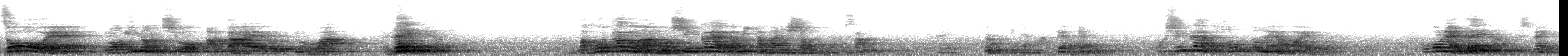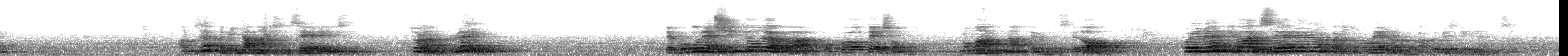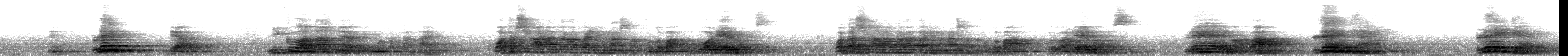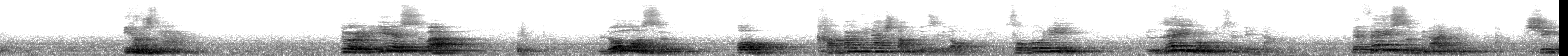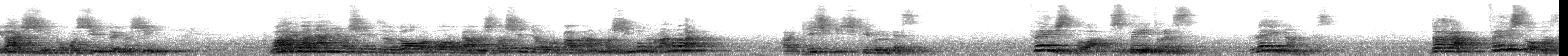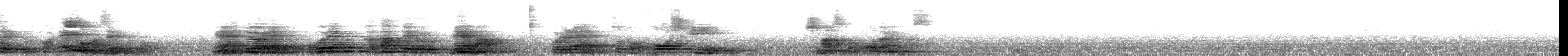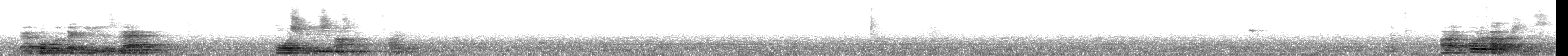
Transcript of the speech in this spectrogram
造営の命を与えるのは霊である。まあここ多分あの新化薬が御霊にしちゃったんじゃないですか。はい。御霊だよね。新化薬本当ねやばいよこれ。ここね霊なんですねあの全部御霊にする精霊にする。それは霊でここね新共同訳はクオーテーションのマークになってるんですけどこれねいわゆる精霊なのか人の霊なのか区別できないんですよ、ね、霊である。肉は何の役にも立たない。私があなた方に話した言葉ここは霊魔です。私があなた方に話した言葉これは霊魔です。霊魔は霊であり。霊であり命であるというわけでイエスはロゴスを語り出したんですけどそこに霊を乗せていた。でフェイスって何？いわゆる信仰も信というのは信我は何を信ずる？どうのこうのってあの人信条告白。何でも信仰でも何でもない。あれ儀式式文です。フェイスとはスピリットです。霊なんです。だからフェイスを混ぜるってことは霊を混ぜること。ね。というわけでここで語っている霊はこれねちょっと公式にしますとこうなります。え僕的にですね公式にしました、はい、こういう形です。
